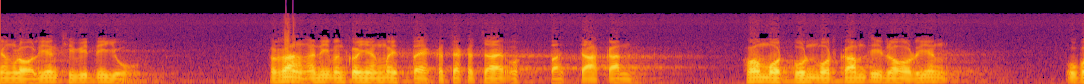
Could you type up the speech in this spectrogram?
ยังหล่อเลี้ยงชีวิตนี้อยู่ ร่างอันนี้มันก็ยังไม่แตกกระจกระจายอดตัดจากกันพอหมดบุญหมดกรรมที่หล่อเลี้ยง อุป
